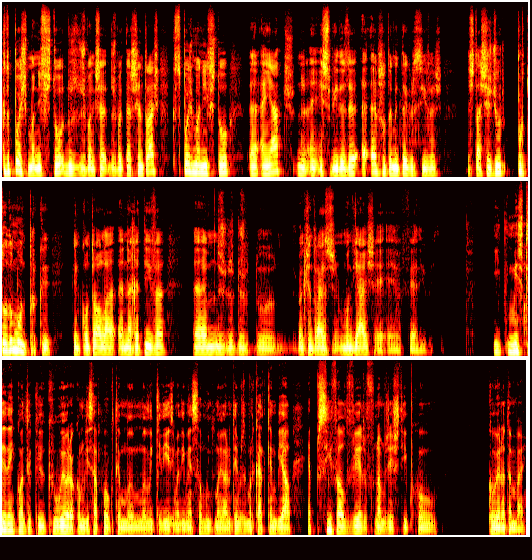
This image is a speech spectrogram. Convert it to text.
que depois manifestou, dos, bancos, dos banqueiros centrais, que depois manifestou uh, em atos, em, em subidas absolutamente agressivas das taxas de juros por todo o mundo, porque quem controla a narrativa um, dos, dos, dos, bancos centrais mundiais é, é a Fed e o BCE. E mesmo tendo em conta que, que, o euro, como disse há pouco, tem uma, uma, liquidez e uma dimensão muito maior em termos de mercado cambial, é possível ver fenómenos deste tipo com, com o euro também?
